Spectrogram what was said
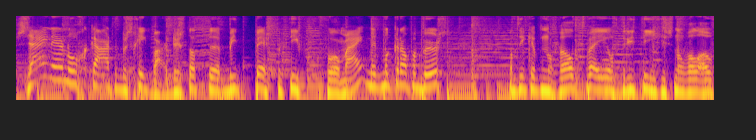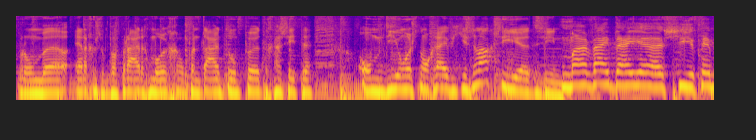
zijn er nog kaarten beschikbaar. Dus dat biedt perspectief voor mij met mijn krappe beurs. Want ik heb nog wel twee of drie tientjes nog wel over om uh, ergens op een vrijdagmorgen op een tuintop uh, te gaan zitten. Om die jongens nog eventjes in actie uh, te zien. Maar wij bij CFM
